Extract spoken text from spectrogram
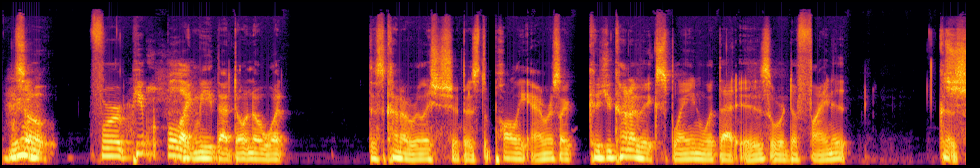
we have, So, for people like me that don't know what this kind of relationship is, the polyamorous, like, could you kind of explain what that is or define it? Because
